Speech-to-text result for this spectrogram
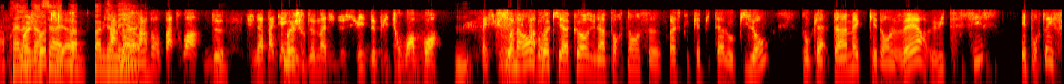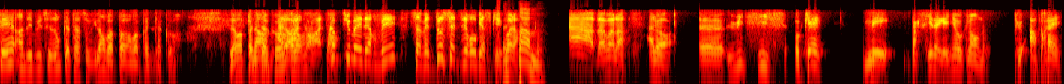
Après, l'adversaire qu'il est a- pas, pas bien Pardon, meilleur. hein. pardon, pas trois, deux. Tu n'as pas gagné je- deux matchs de suite depuis trois mois. Mm. Bah, C'est marrant, toi qui accordes une importance euh, presque capitale au bilan. Donc là, tu as un mec qui est dans le vert, 8-6, et pourtant il fait un début de saison catastrophique. Là, on va pas, on va pas être d'accord. Là, on va pas Non, être d'accord. alors, Alors, attends, attends. comme tu m'as énervé, ça va être 2-7-0 Gasquet. Et Voilà. Pam Ah, bah voilà. Alors, euh, 8-6, ok, mais parce qu'il a gagné Auckland. Après,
